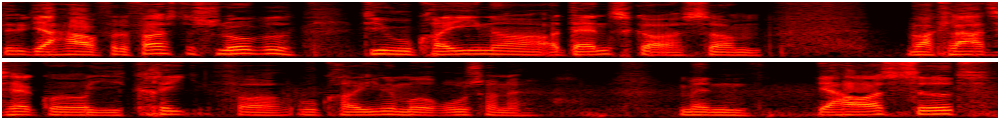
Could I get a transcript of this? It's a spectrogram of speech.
øh, jeg har for det første sluppet de ukrainere og danskere, som var klar til at gå i krig for Ukraine mod russerne. Men jeg har også siddet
